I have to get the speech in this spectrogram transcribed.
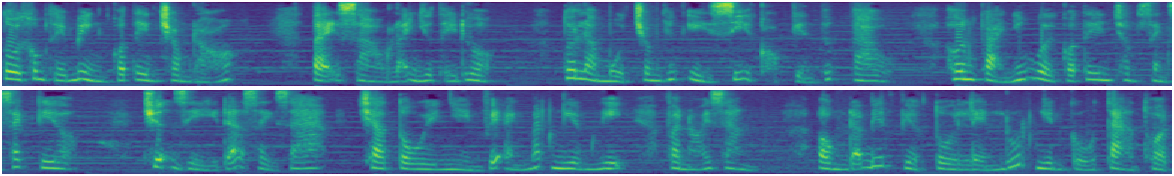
tôi không thấy mình có tên trong đó. Tại sao lại như thế được? Tôi là một trong những ý sĩ có kiến thức cao, hơn cả những người có tên trong danh sách kia. Chuyện gì đã xảy ra? Cha tôi nhìn với ánh mắt nghiêm nghị và nói rằng ông đã biết việc tôi lén lút nghiên cứu tà thuật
